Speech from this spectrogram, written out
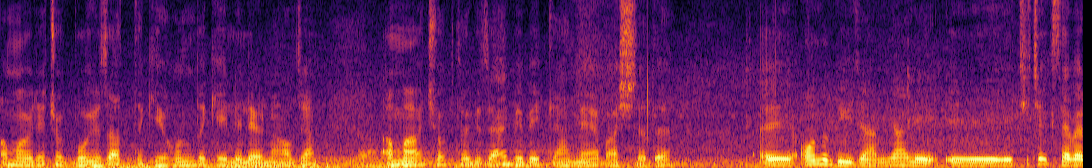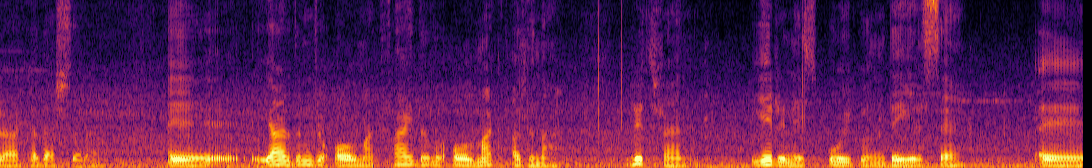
ama öyle çok boy uzattı ki onun da kellelerini alacağım. Ama çok da güzel bebeklenmeye başladı. Ee, onu diyeceğim yani e, çiçek sever arkadaşlara e, yardımcı olmak, faydalı olmak adına lütfen yeriniz uygun değilse e,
